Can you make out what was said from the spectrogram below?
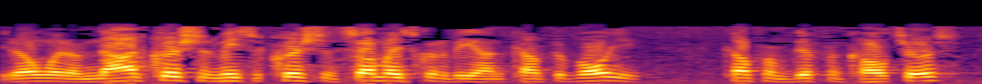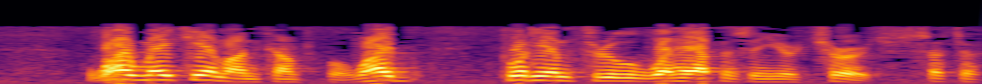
You know, when a non-Christian meets a Christian, somebody's going to be uncomfortable. You come from different cultures. Why make him uncomfortable? Why put him through what happens in your church? Such a,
